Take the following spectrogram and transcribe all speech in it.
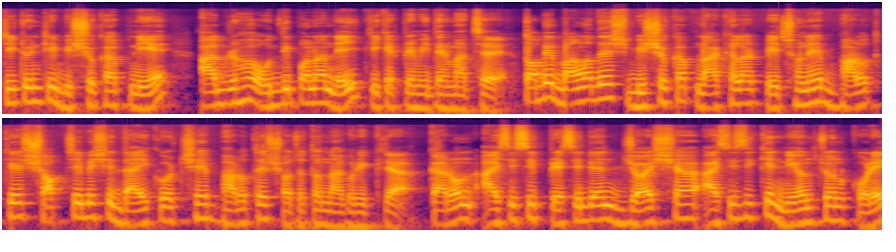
টি টোয়েন্টি বিশ্বকাপ নিয়ে আগ্রহ উদ্দীপনা নেই ক্রিকেট প্রেমীদের মাঝে। তবে বাংলাদেশ বিশ্বকাপ না খেলার পেছনে ভারতকে সবচেয়ে বেশি দায়ী করছে ভারতের সচেতন নাগরিকরা। কারণ আইসিসি প্রেসিডেন্ট জয় শাহ আইসিসিকে নিয়ন্ত্রণ করে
